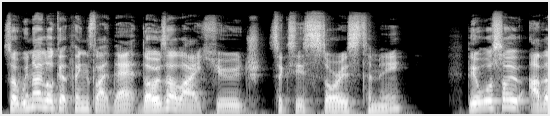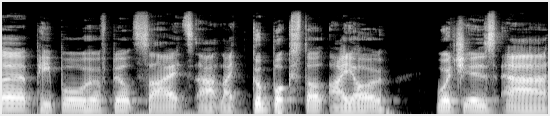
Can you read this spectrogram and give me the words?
So when I look at things like that, those are like huge success stories to me. There are also other people who have built sites uh, like goodbooks.io, which is uh,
